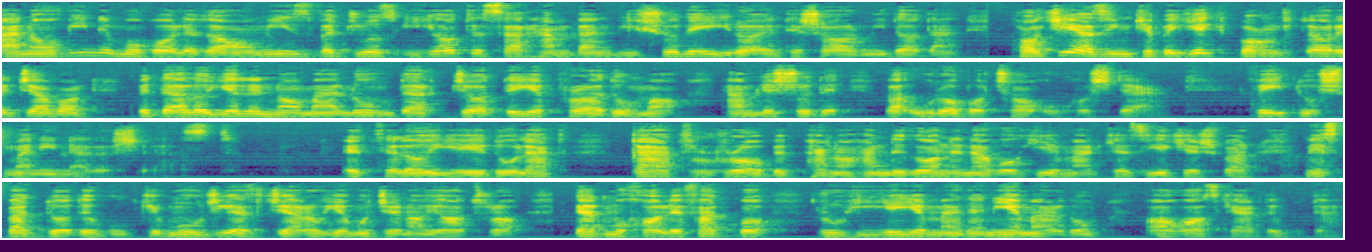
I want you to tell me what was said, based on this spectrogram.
عناوین مبالغه آمیز و جزئیات سرهمبندی شده ای را انتشار می‌دادند. حاکی از اینکه به یک بانکدار جوان به دلایل نامعلوم در جاده پرادوما حمله شده و او را با چاقو کشتهاند. وی دشمنی نداشته است. اطلاعیه دولت قتل را به پناهندگان نواحی مرکزی کشور نسبت داده بود که موجی از جرایم و جنایات را در مخالفت با روحیه مدنی مردم آغاز کرده بودند.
